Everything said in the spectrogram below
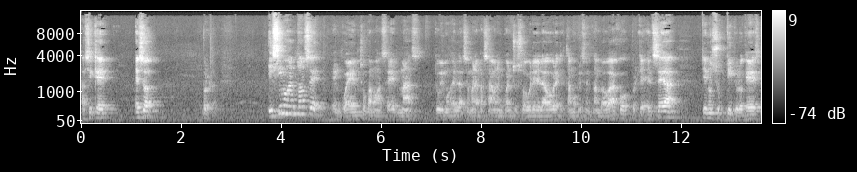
así que eso, Hicimos entonces encuentros, vamos a hacer más. Tuvimos la semana pasada un encuentro sobre la obra que estamos presentando abajo, porque el SEA tiene un subtítulo que es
